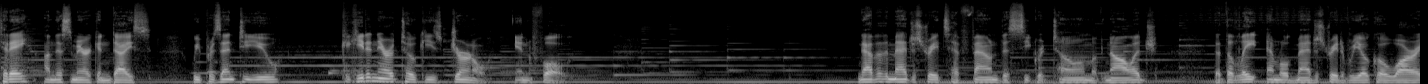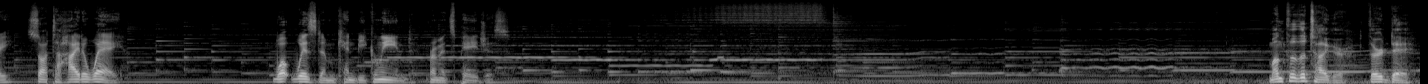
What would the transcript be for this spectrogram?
Today, on This American Dice, we present to you Kakita Naritoki's journal in full. Now that the magistrates have found this secret tome of knowledge that the late Emerald Magistrate of Ryoko Owari sought to hide away, what wisdom can be gleaned from its pages? Month of the Tiger, third day.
